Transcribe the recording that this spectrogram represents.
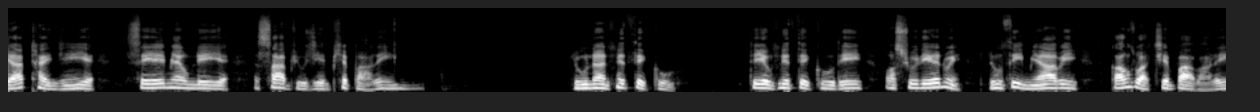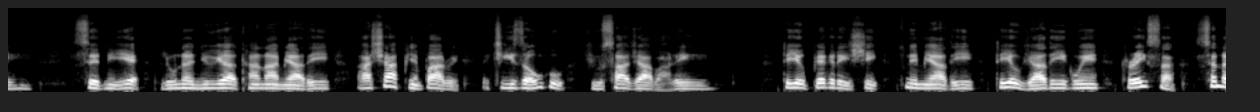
ရားထိုင်ခြင်းရဲ့ ဆဲမြောက်နေ့ရဲ့အစပြုခြင်းဖြစ်ပါတယ်လူနာနှစ်သစ်ကူတရုတ်နှစ်သစ်ကူသည်ဩစတြေးလျတွင် လူသိများပြီးကောင်းစွာကျင်းပပါတယ်ဆစ်ဒနီရဲ့လူနာနယူးယောက်ခမ်းနားများသည် အာရှပြင်ပတွင် အကြီးဆုံးဟုယူဆကြပါတယ်တရုတ်ပြက်ကလေးရှိနှစ်များသည်တရုတ်ရာသီကွင်းတရိတ်ဆန်၁၂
